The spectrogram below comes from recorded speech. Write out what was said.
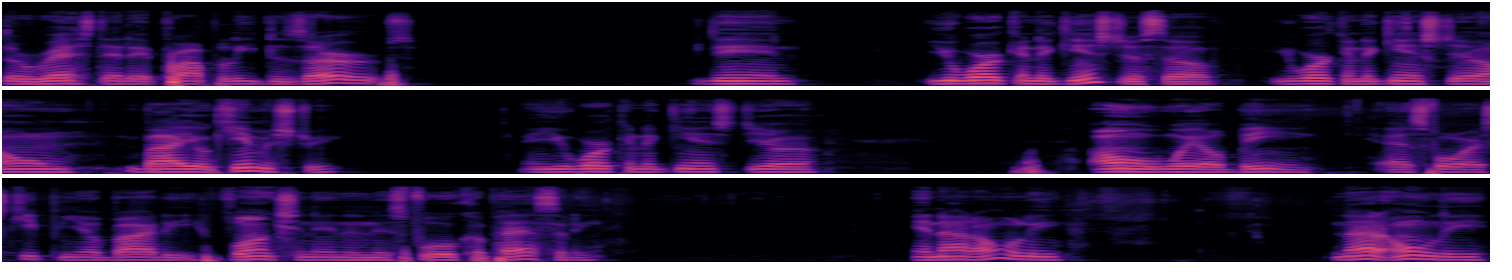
the rest that it properly deserves, then you're working against yourself. You're working against your own biochemistry and you're working against your own well being as far as keeping your body functioning in its full capacity. And not only not only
